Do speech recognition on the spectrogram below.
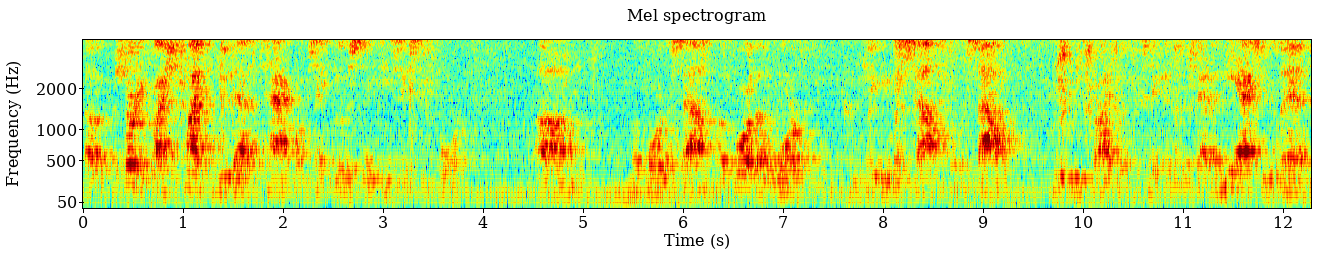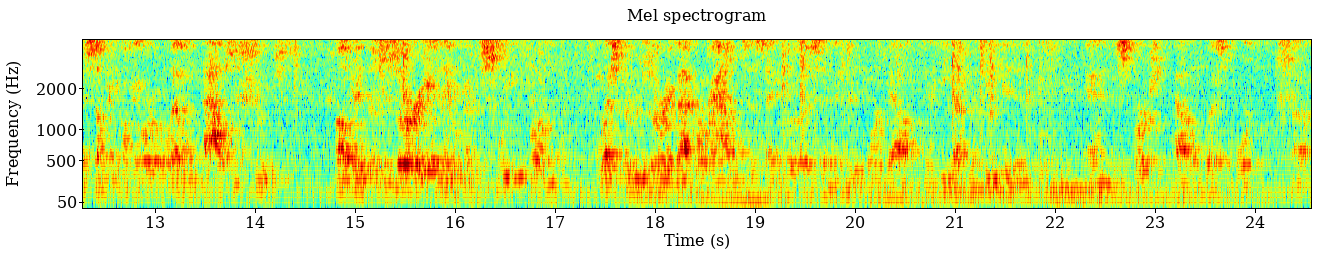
uh, Sterling Price tried to do that attack on St. Louis in eighteen sixty-four. Um, before the South, before the war completely went south for the South, he, he tried to take another stab. And he actually led something on the order of eleven thousand troops up into Missouri, and they were gonna sweep from western Missouri back around to St. Louis, and it didn't work out. And he got defeated and, and dispersed out of Westport, uh,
